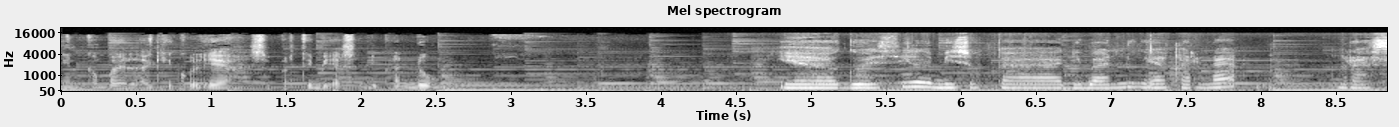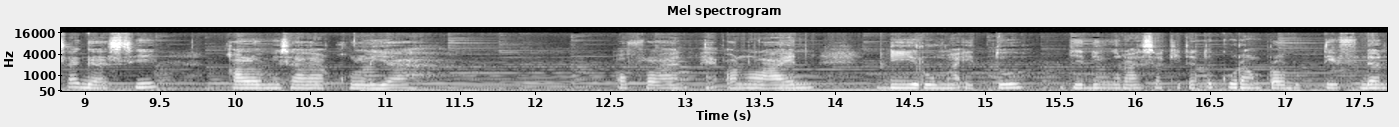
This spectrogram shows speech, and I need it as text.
ingin kembali lagi kuliah seperti biasa di Bandung? Ya gue sih lebih suka di Bandung ya karena ngerasa gak sih kalau misalnya kuliah offline eh online di rumah itu jadi ngerasa kita tuh kurang produktif dan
